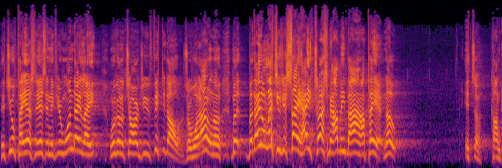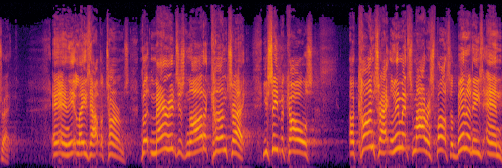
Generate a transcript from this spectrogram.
that you'll pay us this, and if you're one day late, we're going to charge you $50 or what, I don't know. But, but they don't let you just say, hey, trust me, I'll be buying, I'll pay it. No, it's a contract. And it lays out the terms. But marriage is not a contract. You see, because a contract limits my responsibilities and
